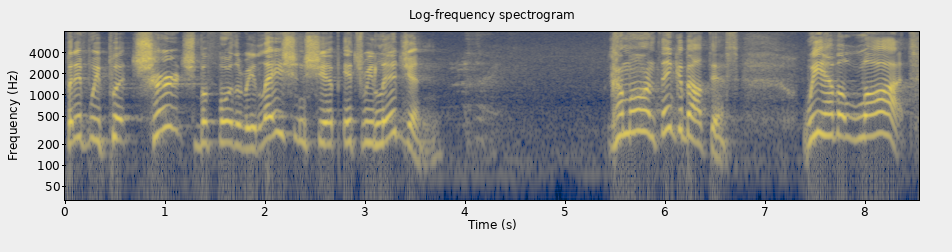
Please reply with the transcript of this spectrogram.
But if we put church before the relationship, it's religion. Come on, think about this. We have a lot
